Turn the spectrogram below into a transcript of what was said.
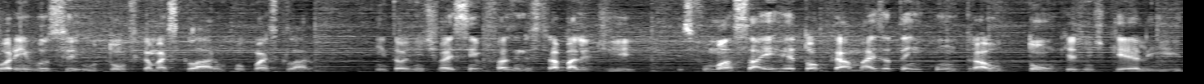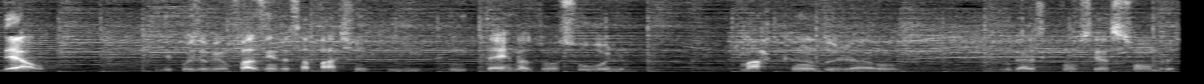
porém você o tom fica mais claro, um pouco mais claro. Então a gente vai sempre fazendo esse trabalho de esfumaçar e retocar mais até encontrar o tom que a gente quer ali ideal. Depois eu venho fazendo essa parte interna do nosso olho, marcando já os lugares que vão ser as sombras,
